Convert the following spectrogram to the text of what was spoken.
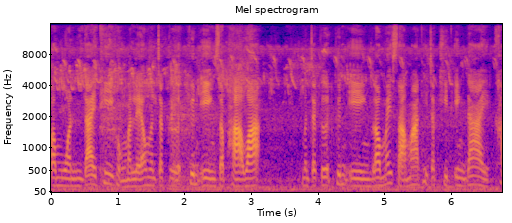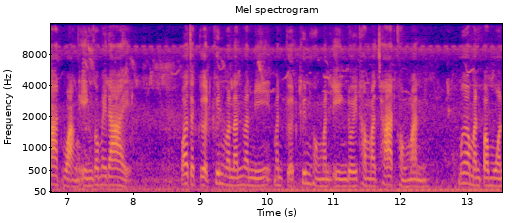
ประมวลได้ที่ของมันแล้ว มันจะเกิดขึ้นเองสภาวะ มันจะเกิดขึ้นเอง เราไม่สามารถที่จะคิดเองได้ คาดหวังเองก็ไม่ได้ ว่าจะเกิดขึ้นวันนั้นวันนี้มันเกิดขึ้นของมันเองโดยธรรมชาติของมัน เมื่อมันประมวล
